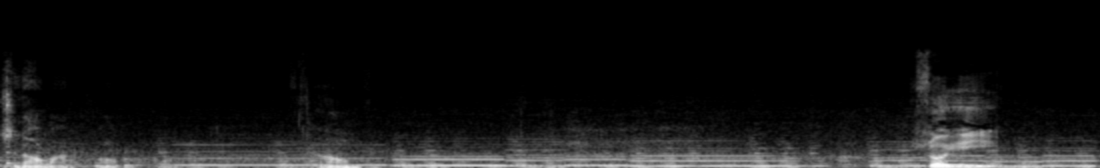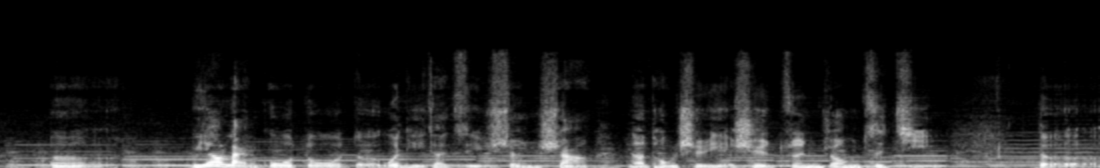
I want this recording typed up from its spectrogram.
知道吗？哦，好。所以，呃，不要揽过多的问题在自己身上。那同时也是尊重自己的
